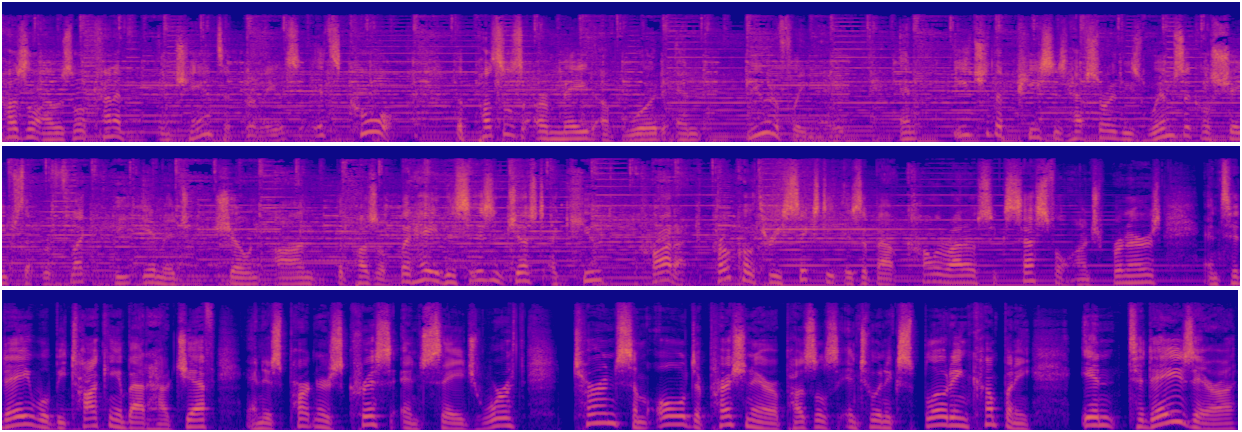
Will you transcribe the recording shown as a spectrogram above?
puzzle, I was a little kind of enchanted, really. It's, it's cool. The puzzles are made of wood and beautifully made and each of the pieces have sort of these whimsical shapes that reflect the image shown on the puzzle. But hey, this isn't just a cute product. Proco 360 is about Colorado successful entrepreneurs, and today we'll be talking about how Jeff and his partners Chris and Sage Worth turned some old Depression era puzzles into an exploding company. In today's era,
